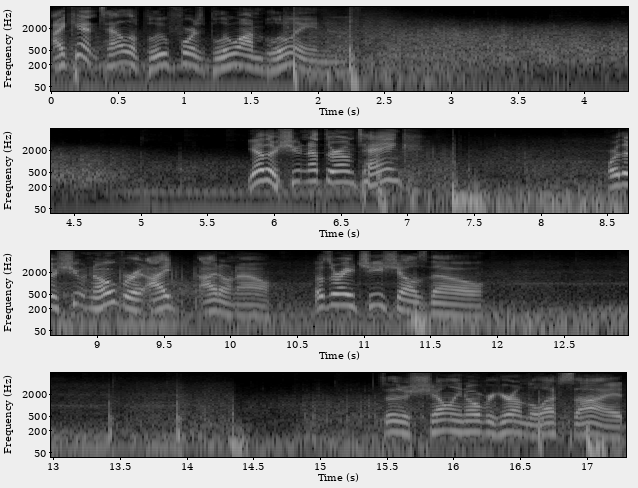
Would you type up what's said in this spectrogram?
I can't tell if Blue Force blue on blueing. Yeah, they're shooting at their own tank. Or they're shooting over it. I I don't know. Those are HE shells, though. So they're shelling over here on the left side.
